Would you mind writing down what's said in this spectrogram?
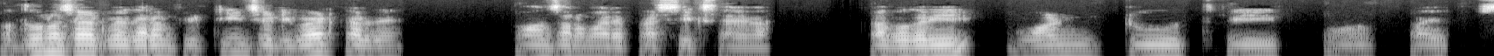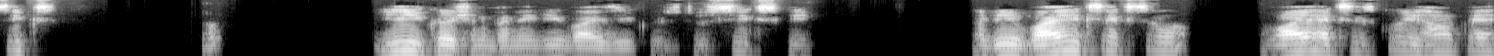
और दोनों साइड पर अगर हम फिफ्टीन से डिवाइड कर दें तो आंसर हमारे पास सिक्स आएगा। अब अगर ये one two three four five six तो ये इक्वेशन बनेगी y is equal to six की। अभी y x x y axis को यहाँ पे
